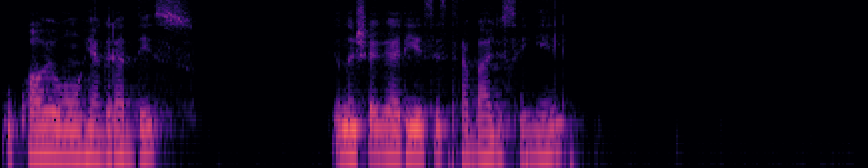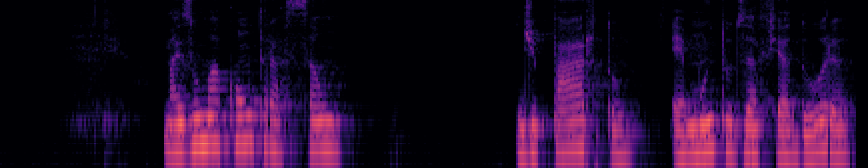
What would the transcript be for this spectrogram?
o qual eu honro e agradeço. Eu não chegaria a esses trabalhos sem ele. Mas uma contração de parto é muito desafiadora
